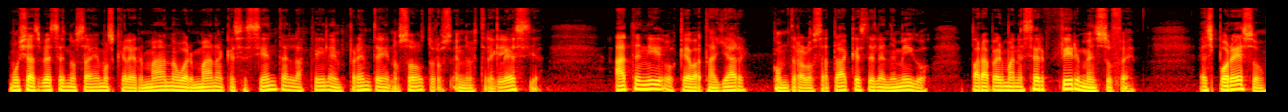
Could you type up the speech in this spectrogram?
Muchas veces no sabemos que el hermano o hermana que se sienta en la fila enfrente de nosotros en nuestra iglesia ha tenido que batallar contra los ataques del enemigo para permanecer firme en su fe. Es por eso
